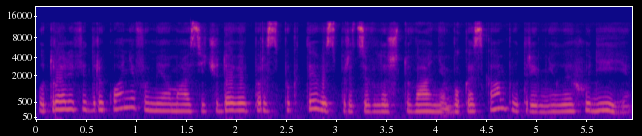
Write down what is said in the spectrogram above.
У тролів і драконів у Міамасі чудові перспективи з працевлаштування, бо казкам потрібні лиходії.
